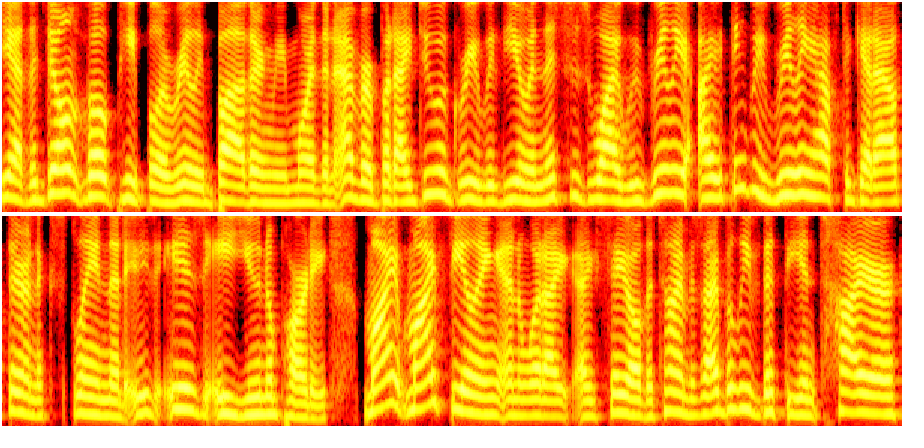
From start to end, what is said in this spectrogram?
Yeah, the don't vote people are really bothering me more than ever, but I do agree with you. And this is why we really, I think we really have to get out there and explain that it is a uniparty. My my feeling and what I, I say all the time is I believe that the entire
